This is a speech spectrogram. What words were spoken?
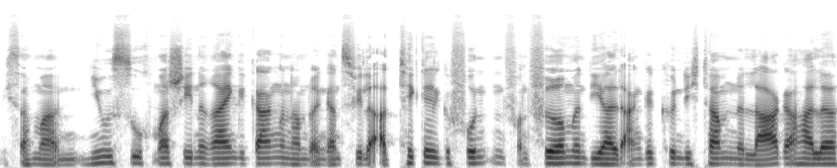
ich sag mal, News-Suchmaschine reingegangen und haben dann ganz viele Artikel gefunden von Firmen, die halt angekündigt haben, eine Lagerhalle,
